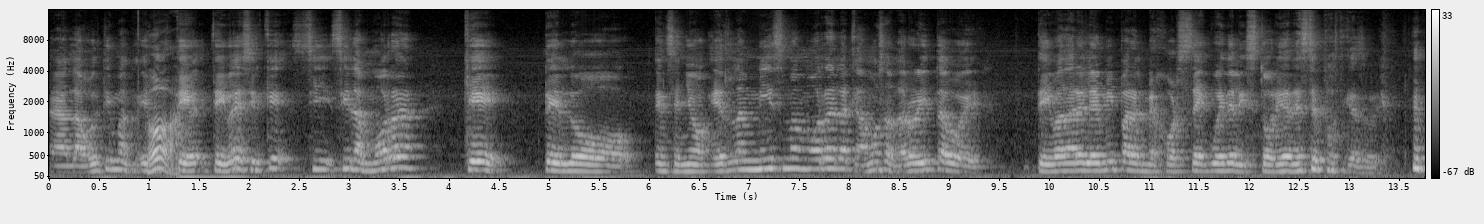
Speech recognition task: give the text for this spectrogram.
la última, eh, Oh. te, te iba a decir que si, si la morra que te lo enseñó es la misma morra de la que vamos a hablar ahorita, güey, te iba a dar el Emmy para el mejor segue de la historia de este podcast, güey.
